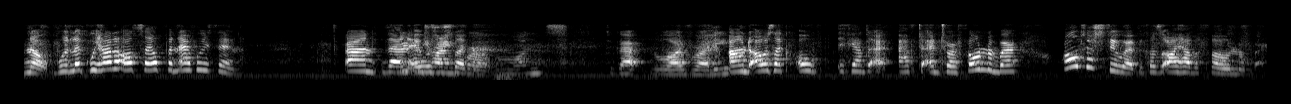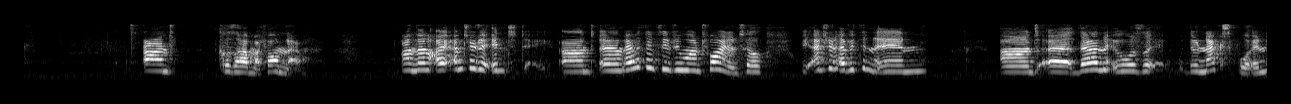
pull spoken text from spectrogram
No, but like we had it all set up and everything, and then We've it was trying just like, for months to get the live ready. and I was like, oh, if you have to have to enter a phone number, I'll just do it because I have a phone number, and because I have my phone now. And then I entered it in today, and um, everything seemed to run fine until we entered everything in, and uh, then it was like the next button.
